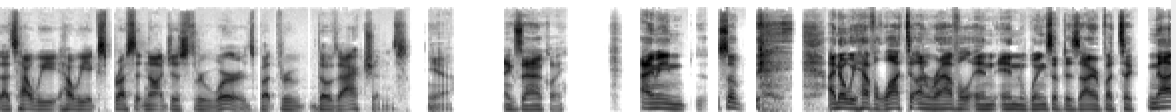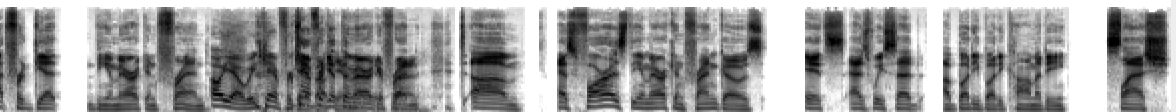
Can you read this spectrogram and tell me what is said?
That's how we how we express it, not just through words, but through those actions. Yeah, exactly. I mean, so I know we have a lot to unravel in in Wings of Desire, but to not forget the American friend. Oh yeah, we can't forget. Can't forget the American friend. Um, as far as the American friend goes, it's as we said, a buddy buddy comedy slash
